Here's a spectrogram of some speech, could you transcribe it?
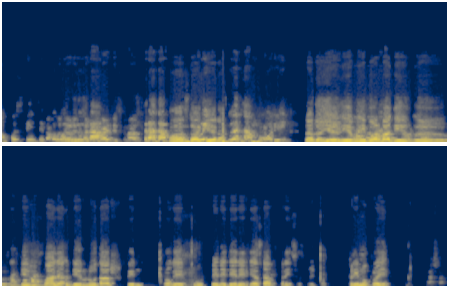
Au fost prinse Dar hotărâți să vă Căpățâna, haideți că n-ați strada A, stai că Fundului, era. Gârna Morii. Da, da, e, e, e vorba de, Ascultă. uh, de, Asta Valea, fac. de Ludaș prin proiectul PNDL. Asta vrei să spui tu. Primul proiect. așa.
